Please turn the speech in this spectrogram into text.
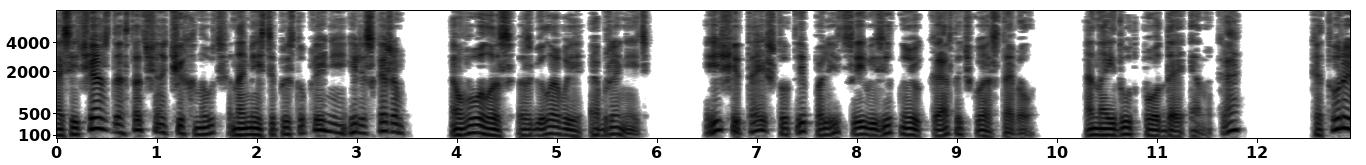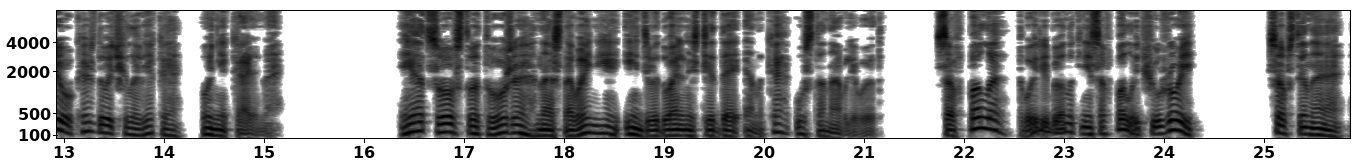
А сейчас достаточно чихнуть на месте преступления или, скажем, волос с головы обронить. И считай, что ты полиции визитную карточку оставил. А найдут по ДНК, которая у каждого человека уникальна. И отцовство тоже на основании индивидуальности ДНК устанавливают. Совпало, твой ребенок не совпало, чужой. Собственно,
